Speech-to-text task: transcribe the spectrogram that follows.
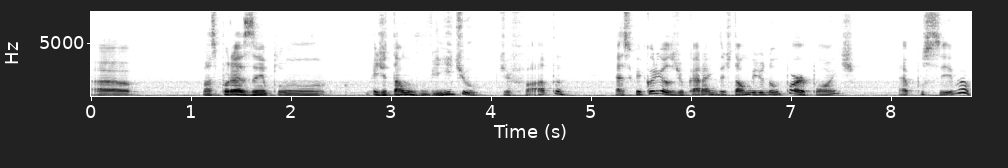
Uh, mas, por exemplo, um, editar um vídeo, de fato, essa que é curioso, o cara editar um vídeo de um PowerPoint, é possível?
